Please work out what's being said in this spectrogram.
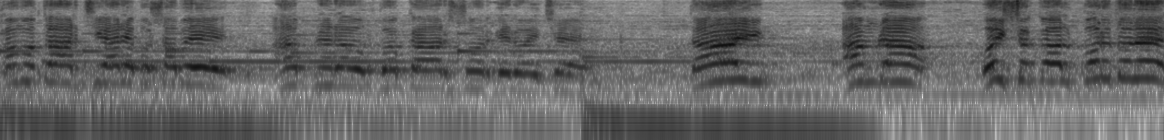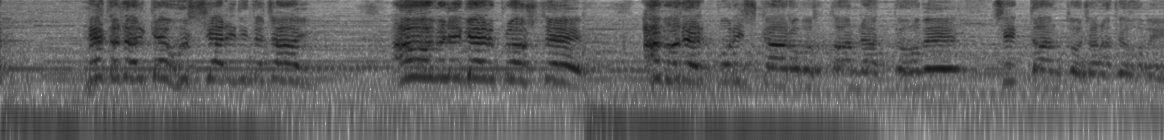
ক্ষমতার চেয়ারে বসাবে, আপনারাও বকার স্বর্গে রয়েছেন। তাই আমরা ওই সকল বড় দলের নেতাদেরকে হুঁশিয়ারি দিতে চাই। আওয়ামী লীগের প্রশ্নে আমাদের পরিষ্কার অবস্থান রাখতে হবে, সিদ্ধান্ত জানাতে হবে।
